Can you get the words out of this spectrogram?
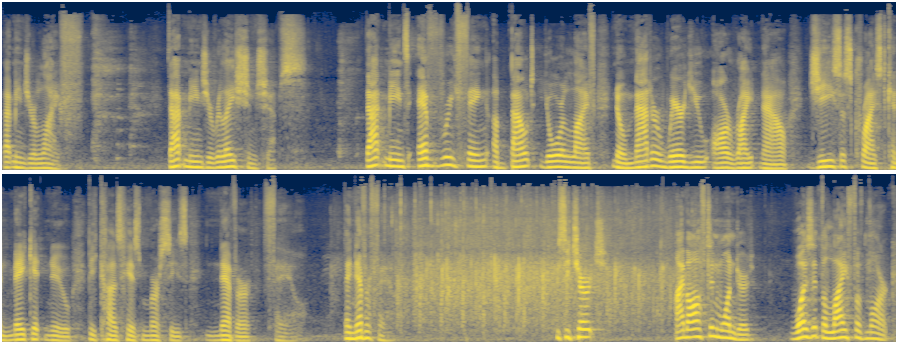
That means your life. That means your relationships. That means everything about your life, no matter where you are right now, Jesus Christ can make it new because his mercies never fail. They never fail. You see, church, I've often wondered was it the life of Mark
